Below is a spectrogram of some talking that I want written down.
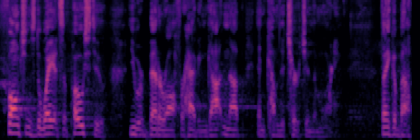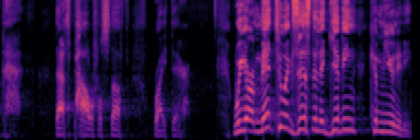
functions the way it's supposed to, you are better off for having gotten up and come to church in the morning. Think about that. That's powerful stuff right there. We are meant to exist in a giving community.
